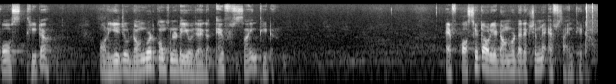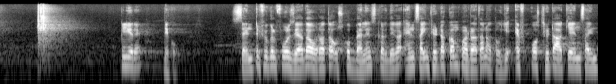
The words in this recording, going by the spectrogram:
कॉस थीटा और ये जो डाउनवर्ड कंपोनेंट है, ये हो जाएगा F sine theta F cos theta और ये डाउनवर्ड डायरेक्शन में एफ़ साइन थीटा क्लियर है? देखो सेंट्रीफ्यूगल फोर्स ज़्यादा हो रहा था, उसको बैलेंस कर देगा एन साइन थीटा कम पड़ रहा था ना तो ये एफ़ कॉस थीटा आके एन साइन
